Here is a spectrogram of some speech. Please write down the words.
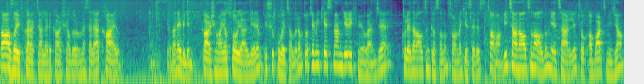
Daha zayıf karakterlere karşı alıyorum. Mesela Kyle. Ya da ne bileyim karşıma Yasuo geldi diyelim. Üçlü kuvvet alırım. Totemi kesmem gerekmiyor bence. Kuleden altın kasalım sonra keseriz. Tamam bir tane altın aldım yeterli. Çok abartmayacağım.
